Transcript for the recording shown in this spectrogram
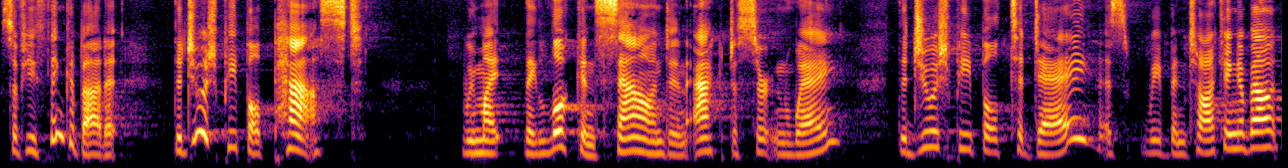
So if you think about it, the Jewish people past, we might, they look and sound and act a certain way. The Jewish people today, as we've been talking about,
